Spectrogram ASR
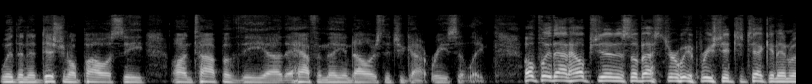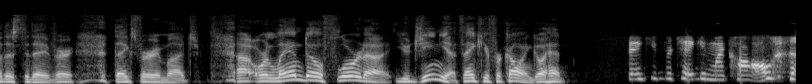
with an additional policy on top of the uh, the half a million dollars that you got recently. Hopefully that helps you, Sylvester. We appreciate you checking in with us today. Very thanks very much. Uh, Orlando, Florida, Eugenia. Thank you for calling. Go ahead. Thank you for taking my call.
